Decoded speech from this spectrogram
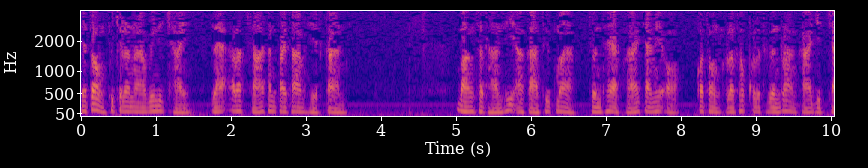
จะต้องพิจารณาวินิจฉัย และรักษากันไปตามเหตุการณ์ บางสถานที่อากาศทึบมาก จนแทบหายใจไม่ออก ก็ต้องกระทบกระเทือนร่างกายจิตใจ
